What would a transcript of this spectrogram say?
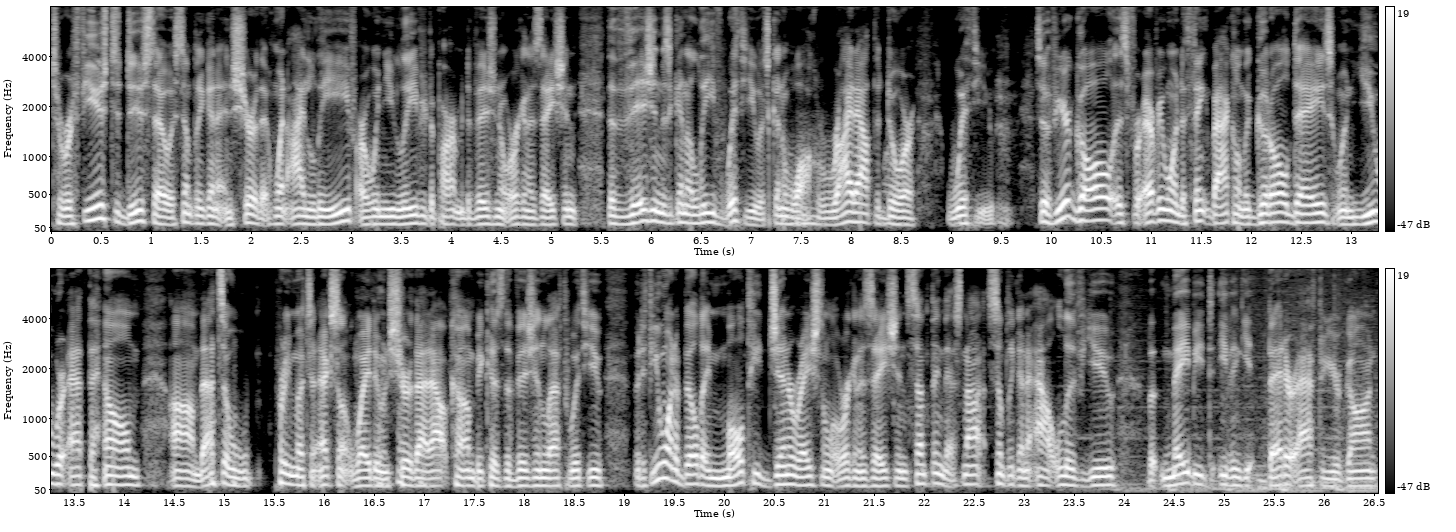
to refuse to do so is simply going to ensure that when I leave or when you leave your department, division, or organization, the vision is going to leave with you. It's going to walk right out the door with you. So if your goal is for everyone to think back on the good old days when you were at the helm, um, that's a pretty much an excellent way to ensure that outcome because the vision left with you. But if you want to build a multi generational organization, something that's not simply going to outlive you, but maybe even get better after you're gone,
